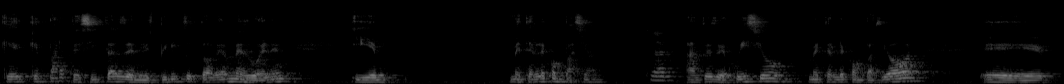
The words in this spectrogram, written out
qué, qué partecitas de mi espíritu todavía me duelen y em- meterle compasión. Claro. antes de juicio, meterle compasión, eh,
